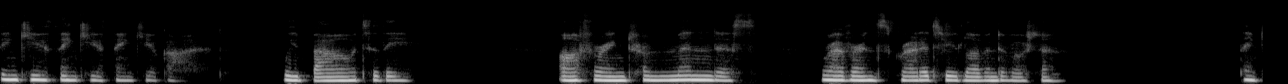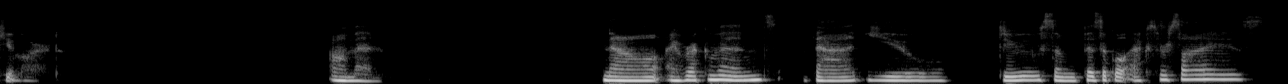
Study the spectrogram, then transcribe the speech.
Thank you, thank you, thank you, God. We bow to Thee, offering tremendous reverence, gratitude, love, and devotion. Thank you, Lord. Amen. Now, I recommend that you do some physical exercise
